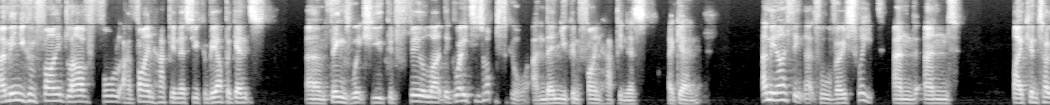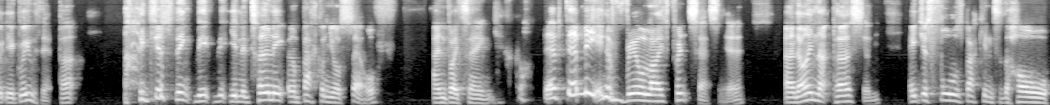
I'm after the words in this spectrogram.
I mean, you can find love, fall, find happiness. You can be up against um, things which you could feel like the greatest obstacle, and then you can find happiness again. I mean, I think that's all very sweet, and and I can totally agree with it. But I just think the, the you know turning back on yourself and by saying, God, they're, they're meeting a real life princess here, and I'm that person, it just falls back into the whole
